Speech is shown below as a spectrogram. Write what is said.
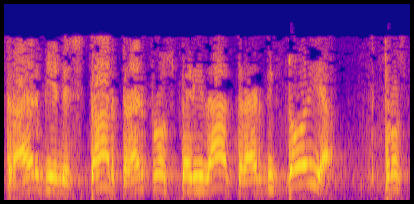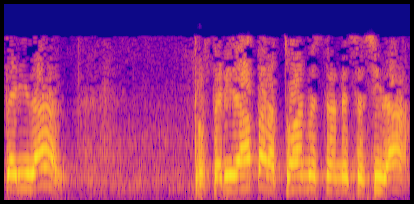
traer bienestar, traer prosperidad, traer victoria, prosperidad. Prosperidad para toda nuestra necesidad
